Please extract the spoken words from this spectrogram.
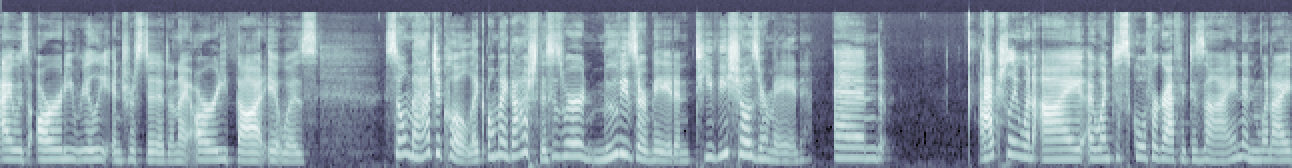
I was already really interested and I already thought it was so magical. Like, oh my gosh, this is where movies are made and TV shows are made. And actually when I I went to school for graphic design and when I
